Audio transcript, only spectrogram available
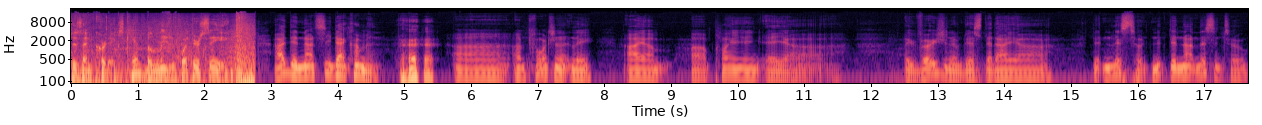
Audiences and critics can't believe what they're seeing. I did not see that coming. uh, unfortunately, I am uh, playing a uh, a version of this that I uh, didn't listen to, did not listen to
